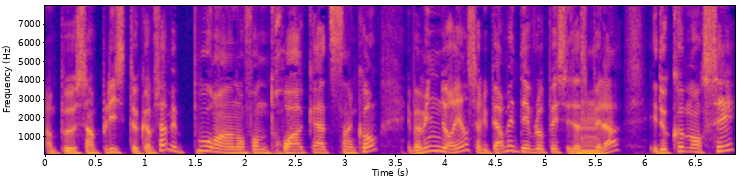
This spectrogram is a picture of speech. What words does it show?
un peu simpliste comme ça, mais pour un enfant de 3, 4, 5 ans, eh ben mine de rien, ça lui permet de développer ces aspects-là et de commencer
